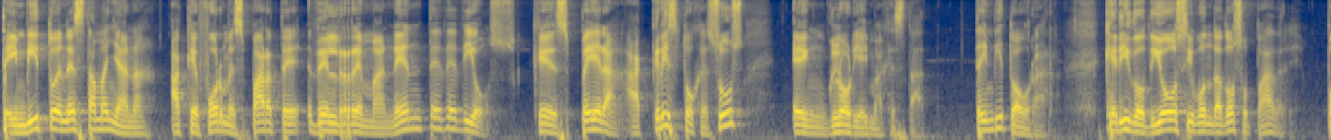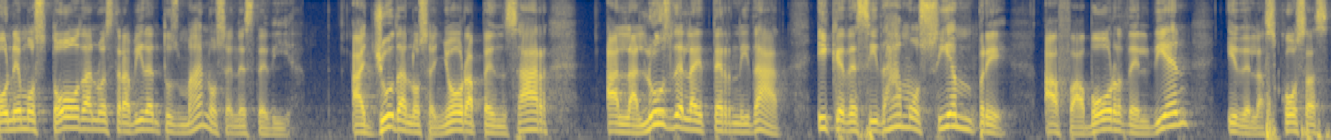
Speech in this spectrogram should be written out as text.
Te invito en esta mañana a que formes parte del remanente de Dios que espera a Cristo Jesús en gloria y majestad. Te invito a orar. Querido Dios y bondadoso Padre, ponemos toda nuestra vida en tus manos en este día. Ayúdanos, Señor, a pensar a la luz de la eternidad y que decidamos siempre a favor del bien y de las cosas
